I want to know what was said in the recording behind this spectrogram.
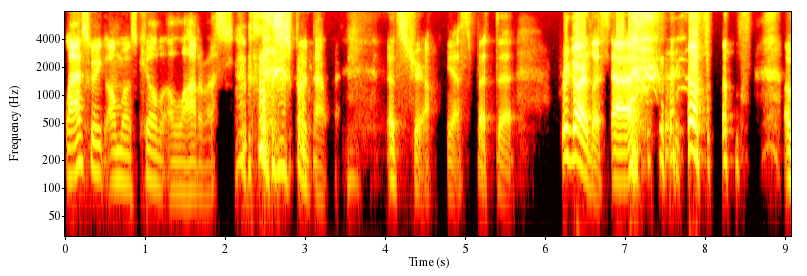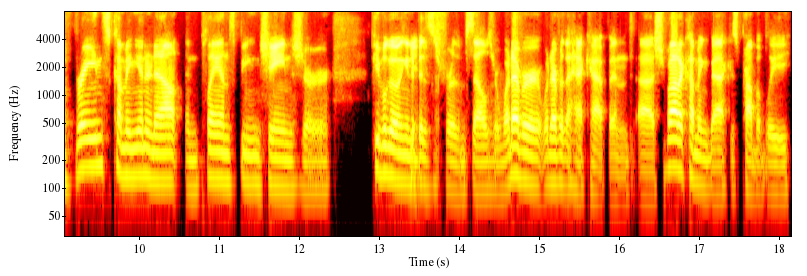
last week almost killed a lot of us. Let's just put it that way. That's true. Yes, but uh, regardless uh, of, of, brains coming in and out and plans being changed or people going into Yeah. business for themselves or whatever, whatever the heck happened, uh, Shibata coming back is probably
